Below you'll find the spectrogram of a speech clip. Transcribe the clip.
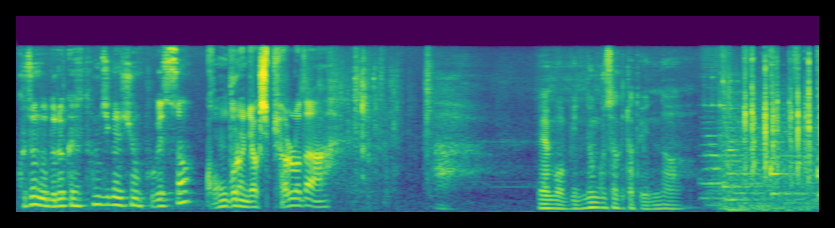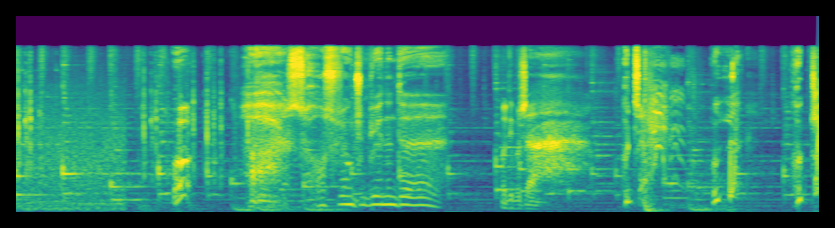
그 정도 노력해서 탐지견 시험 보겠어? 공부는 역시 별로다. 얘뭐 믿는 구석이라도 있나? 서수령 준비했는데 어디 보자. 헛자, 헛자.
